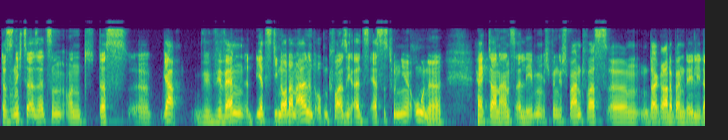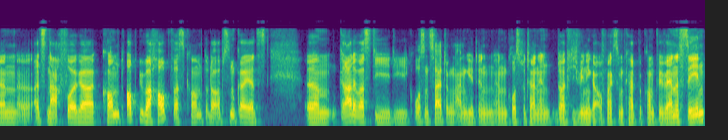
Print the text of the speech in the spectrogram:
Das ist nicht zu ersetzen und das, äh, ja, wir, wir werden jetzt die Northern Ireland Open quasi als erstes Turnier ohne Hector Nance erleben. Ich bin gespannt, was ähm, da gerade beim Daily dann äh, als Nachfolger kommt, ob überhaupt was kommt oder ob Snooker jetzt ähm, gerade was die, die großen Zeitungen angeht in, in, Großbritannien deutlich weniger Aufmerksamkeit bekommt. Wir werden es sehen.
